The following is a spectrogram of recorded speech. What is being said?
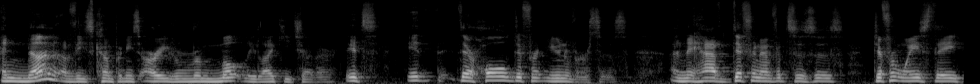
and none of these companies are even remotely like each other. It's it they're whole different universes, and they have different emphases, different ways they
